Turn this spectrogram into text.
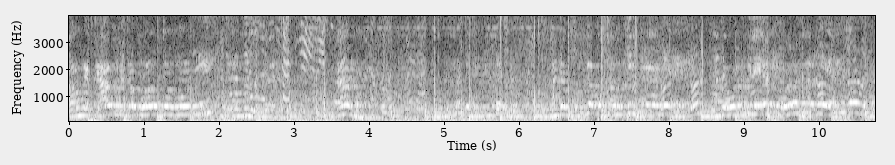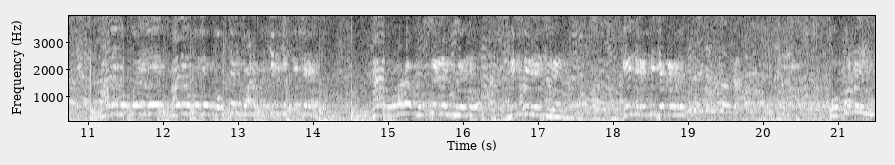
அவங்க காவலுக்கு போக போகும்போது இங்க வந்து ஆமா. அந்த பொங்க பணம் வச்சிருக்கிறவங்க அந்த உரத்துல எல்லாம் உரம் பாருங்க. மாலிகை கோயிலே மாரியம்மன் கோயிலே பொங்கல் வச்சிருக்கீங்கல்ல. நான் உரம் முன்பிறைக்கு வேணும் பின்பிறைக்கு வேணும். ஏங்க ரெண்டு சக்கரம்? ஒவ்வொன்றும்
